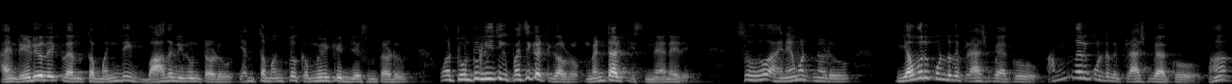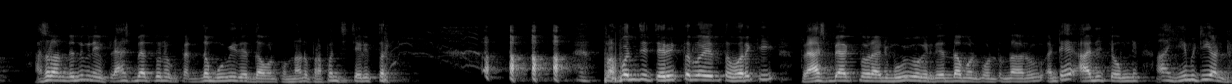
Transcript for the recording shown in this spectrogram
ఆయన రేడియో లైఫ్‌లో ఎంతమంది బాధలు ఉంటాడు ఎంతమందితో కమ్యూనికేట్ చేసి ఉంటాడు అటువంటోళ్ళు లీజీకి పసిగట్టగలరు మెంటాలిటీస్‌ని అనేది. సో, ఆయన ఏమంటున్నాడు ఎవరికి ఉండదు ఫ్లాష్ బ్యాకు? ఉంటుంది ఫ్లాష్ బ్యాకు. అసలు అంతెందుకు నేను ఫ్లాష్ బ్యాక్‌తోనే ఒక పెద్ద మూవీ తెద్దాం అనుకున్నాను. ప్రపంచ చరిత్ర ప్రపంచ చరిత్రలో ఇంతవరకు ఫ్లాష్ బ్యాక్‌తో రాని మూవీ ఒకటి తెద్దాం అనుకుంటున్నాను. అంటే ఆదిత్య ఓంని "ఆ! ఏమిటి" అంటాడు.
